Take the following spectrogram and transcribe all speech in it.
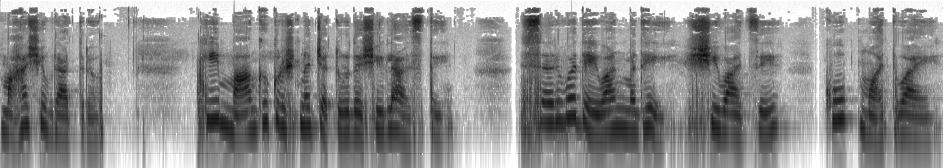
महाशिवरात्र. ही माघ कृष्ण चतुर्दशीला असते. सर्व देवांमध्ये शिवाचे खूप महत्त्व आहे.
